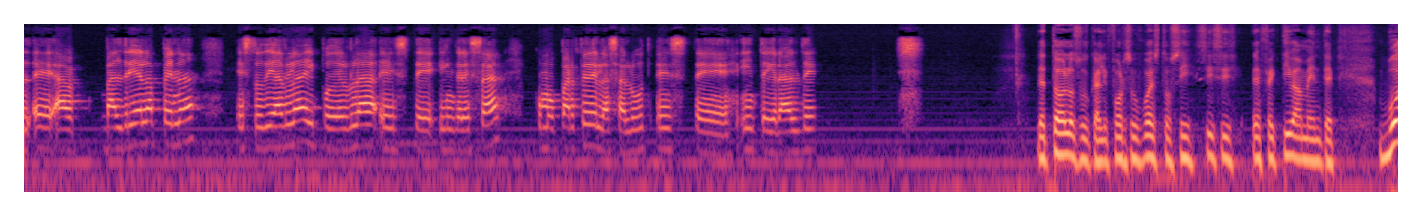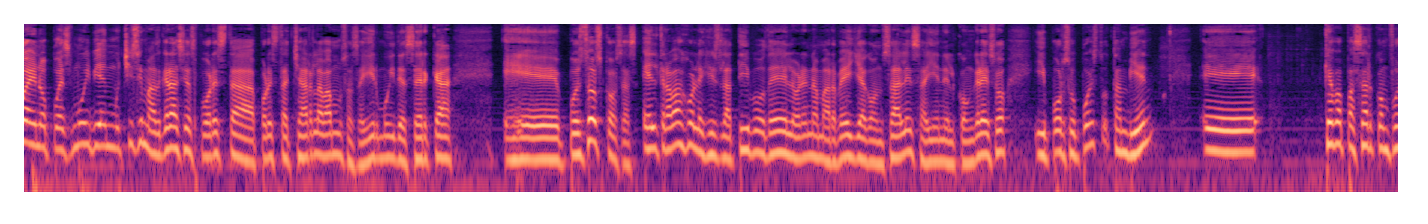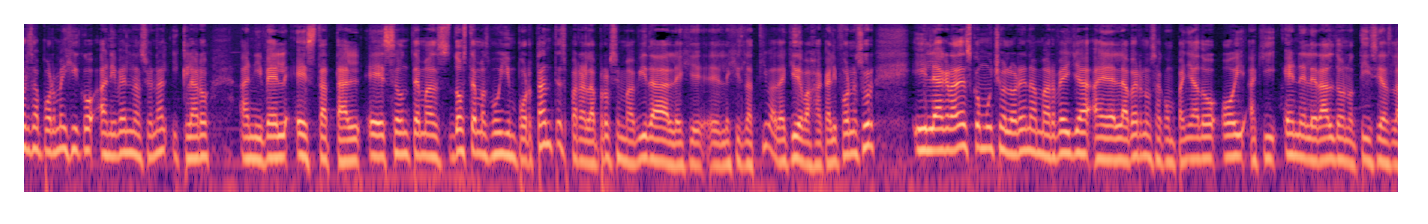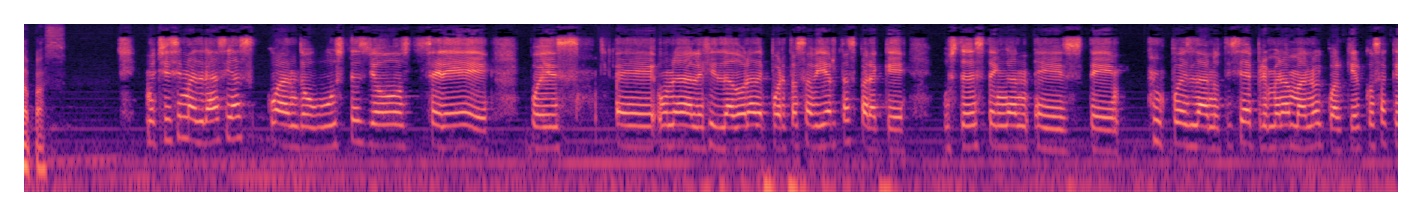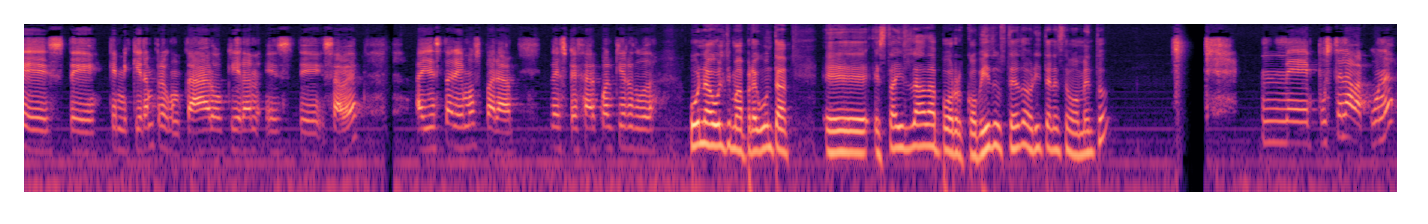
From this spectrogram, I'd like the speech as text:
eh, valdría la pena estudiarla y poderla este, ingresar como parte de la salud este, integral de, de todos los por supuesto, sí, sí, sí, efectivamente. Bueno, pues muy bien, muchísimas gracias por esta, por esta charla. Vamos a seguir muy de cerca, eh, pues dos cosas. El trabajo legislativo de Lorena Marbella González ahí en el Congreso y por supuesto también eh, qué va a pasar con Fuerza por México a nivel nacional y claro a nivel estatal. Eh, son temas, dos temas muy importantes para la próxima vida eh, legislativa de aquí de Baja California Sur. Y le agradezco mucho a Lorena Marbella el habernos acompañado hoy aquí en el Heraldo Noticias La Paz. Muchísimas gracias. Cuando gustes, yo seré pues eh, una legisladora de puertas abiertas para que ustedes tengan este pues la noticia de primera mano y cualquier cosa que este que me quieran preguntar o quieran este saber ahí estaremos para despejar cualquier duda. Una última pregunta. Eh, está aislada por covid usted ahorita en este momento me puse la vacuna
